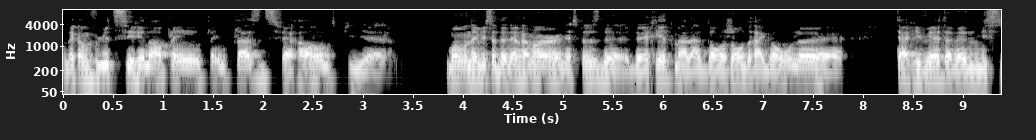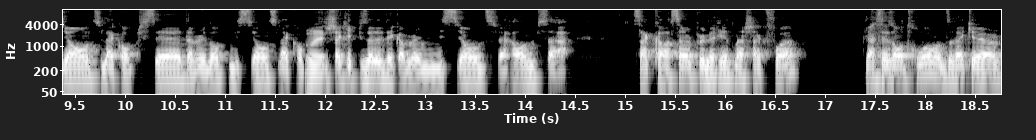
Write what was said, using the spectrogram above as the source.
on a comme voulu tirer dans plein, plein de places différentes. Puis, moi, à mon avis, ça donnait vraiment un espèce de, de rythme à la Donjon Dragon. Là t'arrivais, t'avais une mission, tu l'accomplissais, t'avais une autre mission, tu l'accomplissais. Chaque épisode était comme une mission différente, puis ça, ça cassait un peu le rythme à chaque fois. Puis la saison 3, on dirait que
